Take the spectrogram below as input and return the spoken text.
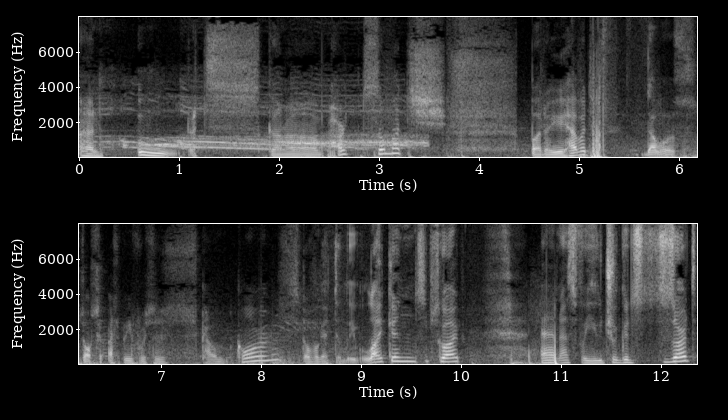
And ooh, that's gonna hurt so much. But there you have it. That was Josh Ashby versus Count Corns. Don't forget to leave a like and subscribe. And as for you, Triggered Dessert,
